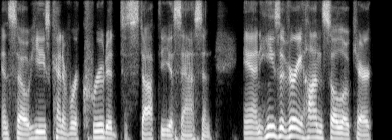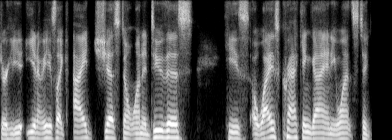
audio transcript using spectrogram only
And so he's kind of recruited to stop the assassin. And he's a very Han Solo character. He, you know, he's like, I just don't want to do this. He's a wisecracking guy and he wants to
